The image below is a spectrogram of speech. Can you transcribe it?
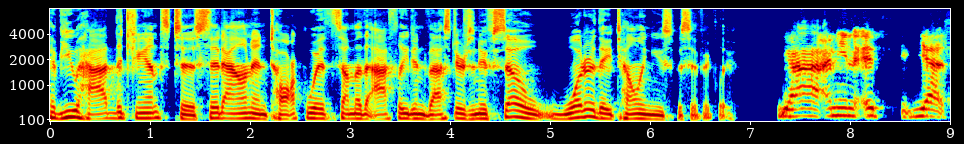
have you had the chance to sit down and talk with some of the athlete investors? And if so, what are they telling you specifically? Yeah, I mean, it's yes,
